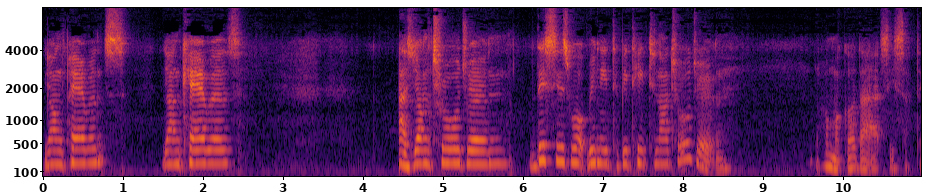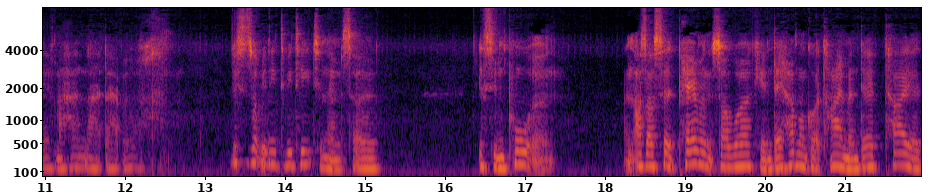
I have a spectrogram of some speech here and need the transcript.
young parents, young carers, as young children, this is what we need to be teaching our children. Oh my God, I actually sat there with my hand like that. Ugh. This is what we need to be teaching them. So it's important. And as I said, parents are working, they haven't got time and they're tired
